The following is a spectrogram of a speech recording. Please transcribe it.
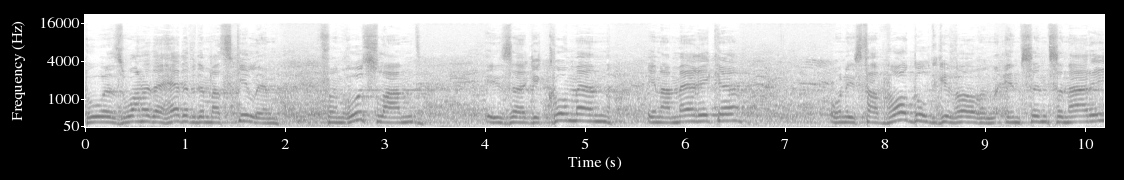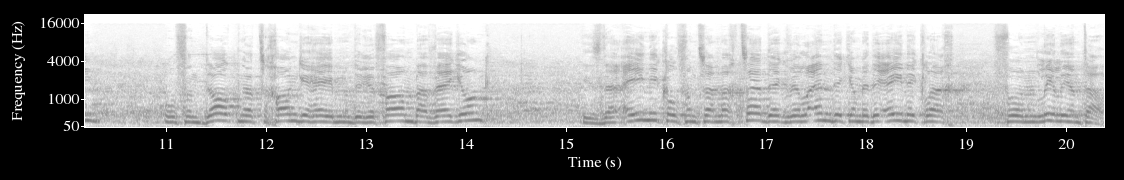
who was one of the head of the Maskilim von Russland, is er gekommen in Amerika und ist verwogelt geworden in Cincinnati und von dort hat sich angeheben die Reformbewegung ist der Einikel von Tzemach Tzedek will endigen mit der Einikel von Lilienthal.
